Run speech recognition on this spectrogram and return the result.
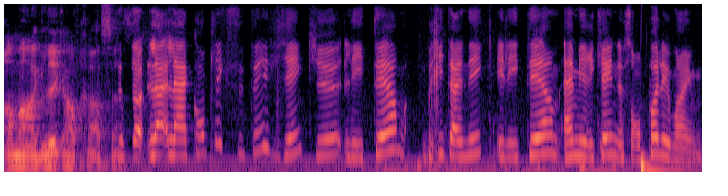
en anglais qu'en français. C'est ça. La, la complexité vient que les termes britanniques et les termes américains ne sont pas les mêmes.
